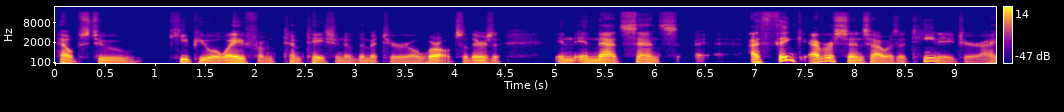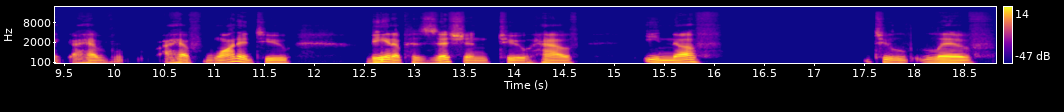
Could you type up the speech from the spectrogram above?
helps to keep you away from temptation of the material world. So there's in in that sense, I think ever since I was a teenager, I, I have I have wanted to be in a position to have enough to live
